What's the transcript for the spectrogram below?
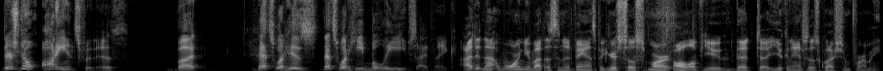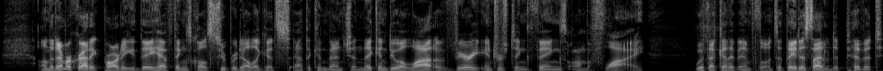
There's no audience for this, but that's what his that's what he believes, I think. I did not warn you about this in advance, but you're so smart, all of you, that uh, you can answer this question for me. On the Democratic Party, they have things called superdelegates at the convention. They can do a lot of very interesting things on the fly with that kind of influence. If they decided to pivot,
